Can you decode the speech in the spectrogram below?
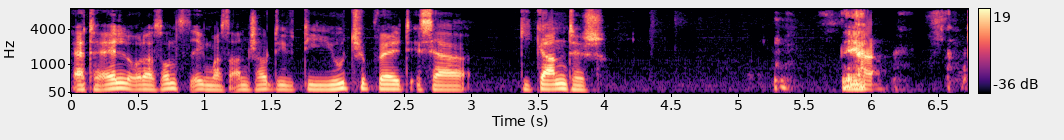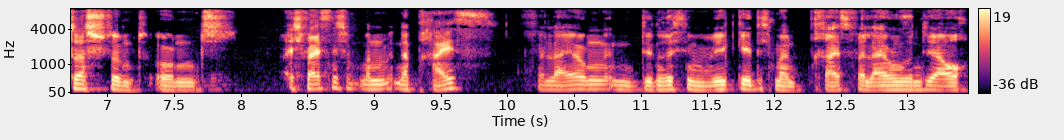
RTL oder sonst irgendwas anschaut. Die, die YouTube-Welt ist ja gigantisch. Ja, das stimmt. Und ich weiß nicht, ob man mit einer Preisverleihung in den richtigen Weg geht. Ich meine, Preisverleihungen sind ja auch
